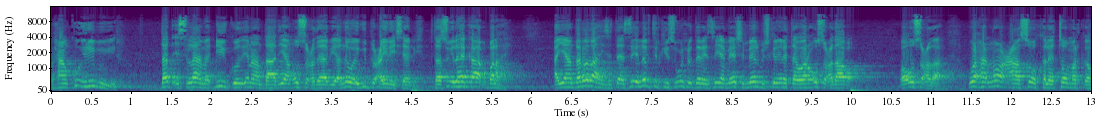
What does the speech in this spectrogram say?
waxaan ku idhi buu yidhi dad islaama dhiiggooda inaan daadiyaan u socdaabi adna waa igu ducaynaysaabi taasuu ilaahay ka aqbalahay ayaan darradaa haysataa asiga laftirkiisu wuxuu daraysanya meesha meel mushkila inay tahay waana u socdaaba. Waa u socdaa. Waxa noocaasoo kaleeto marka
